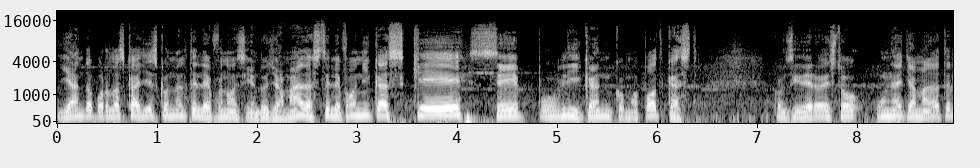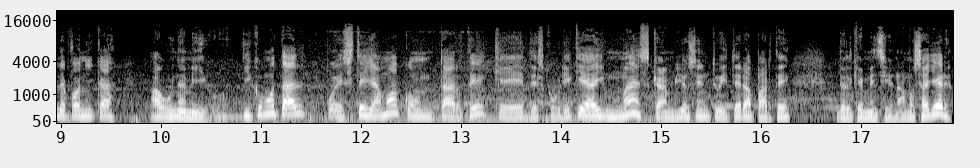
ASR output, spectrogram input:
y ando por las calles con el teléfono haciendo llamadas telefónicas que se publican como podcast. Considero esto una llamada telefónica a un amigo. Y como tal, pues te llamo a contarte que descubrí que hay más cambios en Twitter aparte del que mencionamos ayer.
